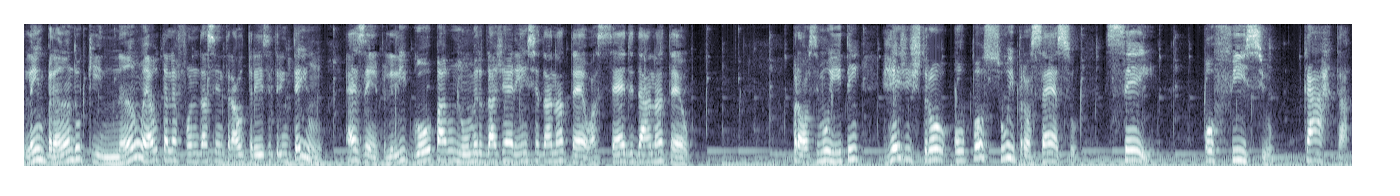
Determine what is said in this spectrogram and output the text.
lembrando que não é o telefone da Central 1331. Exemplo, ele ligou para o número da gerência da Anatel, a sede da Anatel. Próximo item, registrou ou possui processo? SEI, ofício, carta.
